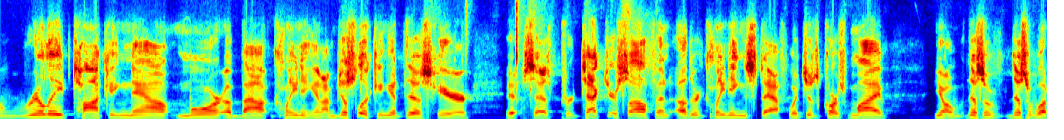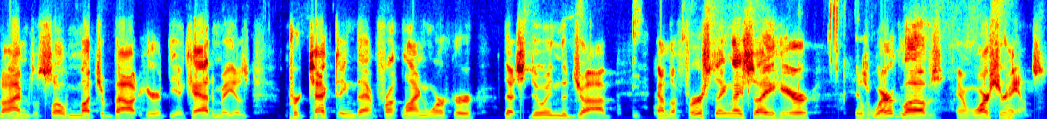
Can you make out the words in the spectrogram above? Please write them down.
really talking now more about cleaning. And I'm just looking at this here. It says protect yourself and other cleaning staff, which is, of course, my you know this is this is what i'm so much about here at the academy is protecting that frontline worker that's doing the job. And the first thing they say here is wear gloves and wash your hands.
